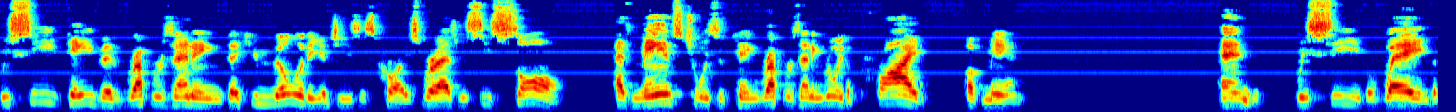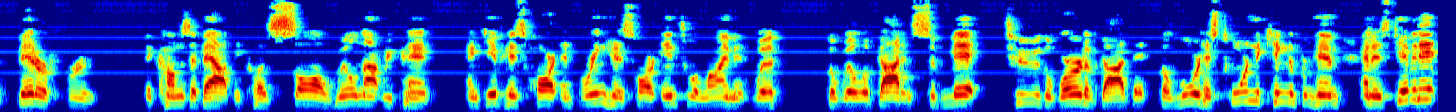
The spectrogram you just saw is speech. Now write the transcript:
We see David representing the humility of Jesus Christ, whereas we see Saul as man's choice of king representing really the pride of man. And we see the way, the bitter fruit that comes about because Saul will not repent and give his heart and bring his heart into alignment with the will of God and submit to the word of God that the Lord has torn the kingdom from him and has given it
